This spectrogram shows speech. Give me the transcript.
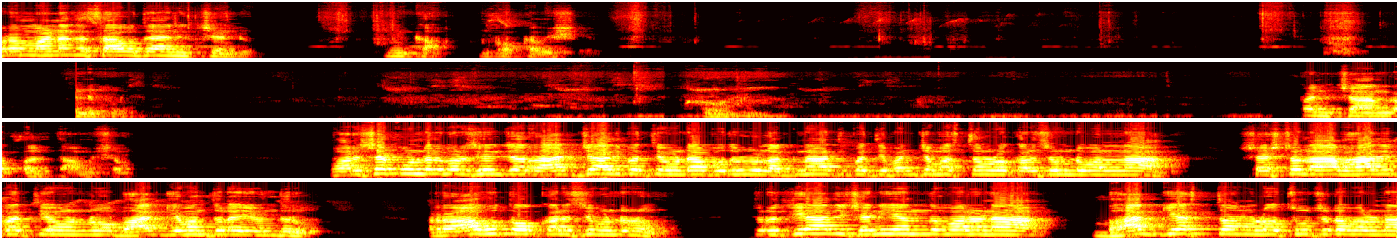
బ్రహ్మాండంగా సాగుతాయని ఇచ్చిండు. ఇంకా ఇంకొక విషయం. ఇప్పుడు పంచాంగ ఫలితాంశం. వర్షకుండలు పరిశీలించిన రాజ్యాధిపత్యం ఉండ బుధుడు లగ్నాధిపతి పంచమస్థంలో కలిసి ఉండడం వలన షష్ఠ లాభాధిపత్యం ఉండను భాగ్యవంతులై ఉందరు. రాహుతో కలిసి ఉండును. తృతీయాది శని అందువలన భాగ్యస్థానంలో చూచడం వలన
